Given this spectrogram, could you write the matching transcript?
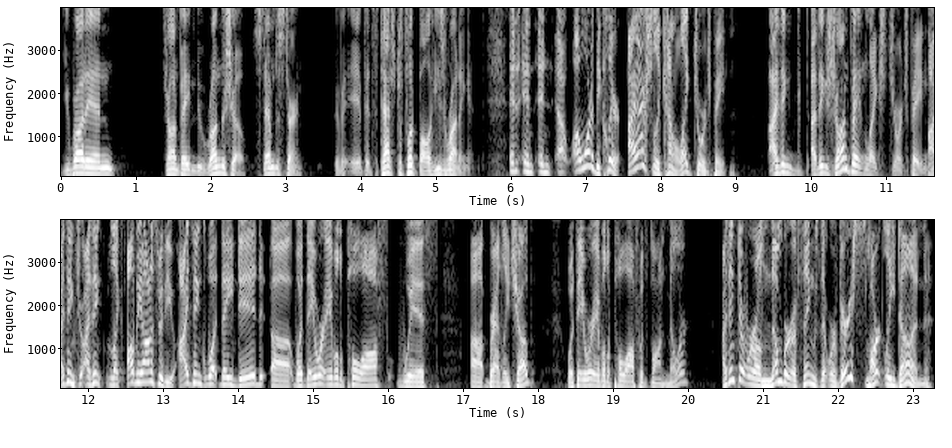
You brought in Sean Payton to run the show, stem to stern. If, if it's attached to football, he's running it. And and and I, I want to be clear. I actually kind of like George Paton. I think I think Sean Payton likes George Paton. I think I think like I'll be honest with you. I think what they did, uh, what they were able to pull off with uh, Bradley Chubb, what they were able to pull off with Von Miller. I think there were a number of things that were very smartly done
